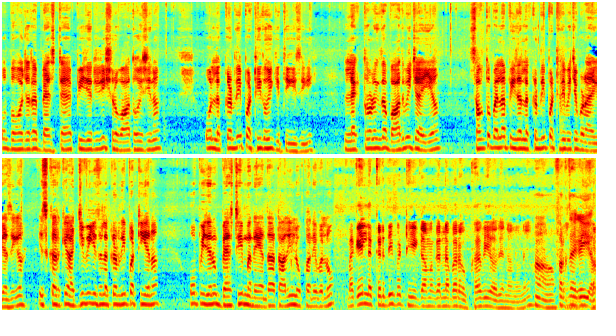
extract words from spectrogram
ਉਹ ਬਹੁਤ ਜ਼ਿਆਦਾ ਬੈਸਟ ਹੈ। ਪੀਜ਼ੇ ਦੀ ਜਿਹੜੀ ਸ਼ੁਰੂਆਤ ਹੋਈ ਸੀ ਨਾ ਉਹ ਲੱਕੜ ਦੀ ਭੱਠੀ ਤੋਂ ਹੀ ਕੀਤੀ ਗਈ ਸੀਗੀ। ਇਲੈਕਟ੍ਰੋਨਿਕ ਦਾ ਬਾਅਦ ਵਿੱਚ ਆਈ ਆ। ਸਭ ਤੋਂ ਪਹਿਲਾਂ ਪੀਜ਼ਾ ਲੱਕੜ ਦੀ ਭੱਠੀ ਦੇ ਵਿੱਚ ਬਣਾਇਆ ਗਿਆ ਸੀਗਾ। ਇਸ ਕਰਕੇ ਅੱਜ ਵੀ ਜਿੱਥੇ ਲੱਕੜ ਦੀ ਭੱਠੀ ਹੈ ਨਾ ਉਹ ਪੀਜ਼ੇ ਨੂੰ ਬੈਸਟ ਹੀ ਮੰਨਿਆ ਜਾਂਦਾ ਇਟਾਲੀ ਲੋਕਾਂ ਦੇ ਵੱਲੋਂ। ਮੈਂ ਕਹੀ ਲੱਕੜ ਦੀ ਭੱਠੀ ਕੰਮ ਕਰਨਾ ਪਰ ਔਖਾ ਵੀ ਉਹਦੇ ਨਾਲੋਂ ਨੇ ਹਾਂ ਫ਼ਰਕ ਤਾਂ ਹੈਗਾ ਹੀ ਆ।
